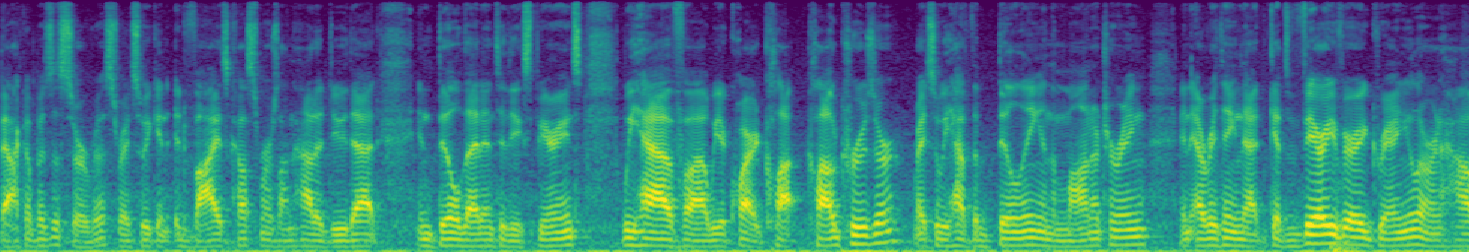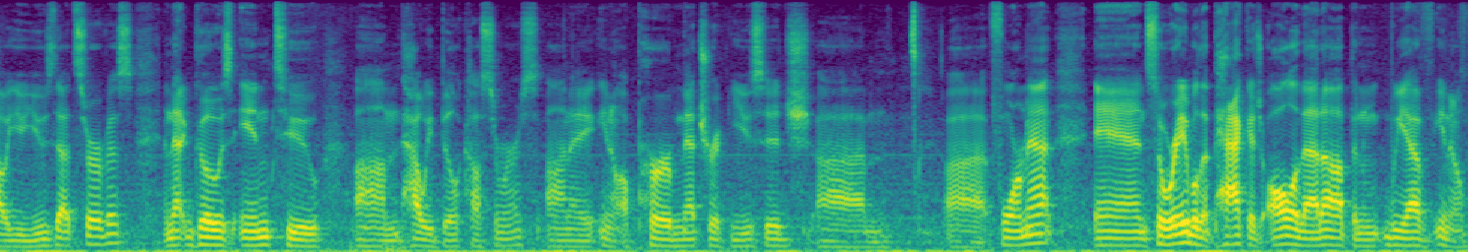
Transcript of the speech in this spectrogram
backup as a service, right? So we can advise customers on how to do that and build that into the experience. We have uh, we acquired Clou- Cloud Cruiser, right? So we have the billing and the monitoring and everything that gets very very granular on how you use that service, and that goes into um, how we bill customers on a you know a per metric usage. Um, uh, format, and so we're able to package all of that up, and we have, you know,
